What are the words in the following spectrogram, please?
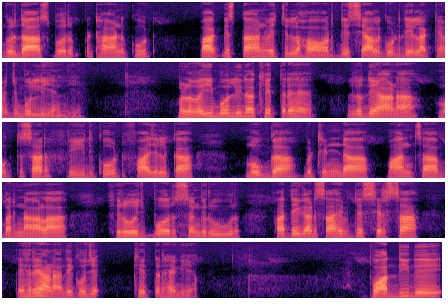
ਗੁਰਦਾਸਪੁਰ, ਪਠਾਨਕੋਟ, ਪਾਕਿਸਤਾਨ ਵਿੱਚ ਲਾਹੌਰ ਅਤੇ ਸਿਆਲਕੋਟ ਦੇ ਇਲਾਕਿਆਂ ਵਿੱਚ ਬੋਲੀ ਜਾਂਦੀ ਹੈ। ਮਲਵਈ ਬੋਲੀ ਦਾ ਖੇਤਰ ਹੈ ਲੁਧਿਆਣਾ, ਮੁਕਤਸਰ, ਫਰੀਦਕੋਟ, ਫਾਜ਼ਿਲਕਾ, ਮੋਗਾ, ਬਠਿੰਡਾ, ਮਾਨਸਾ, ਬਰਨਾਲਾ, ਫਿਰੋਜ਼ਪੁਰ, ਸੰਗਰੂਰ, ਫਤਿਹਗੜ੍ਹ ਸਾਹਿਬ ਅਤੇ ਸਿਰਸਾ ਅਤੇ ਹਰਿਆਣਾ ਦੇ ਕੁਝ ਖੇਤਰ ਹੈਗੇ ਆ। ਪੁਆਧੀ ਦੇ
